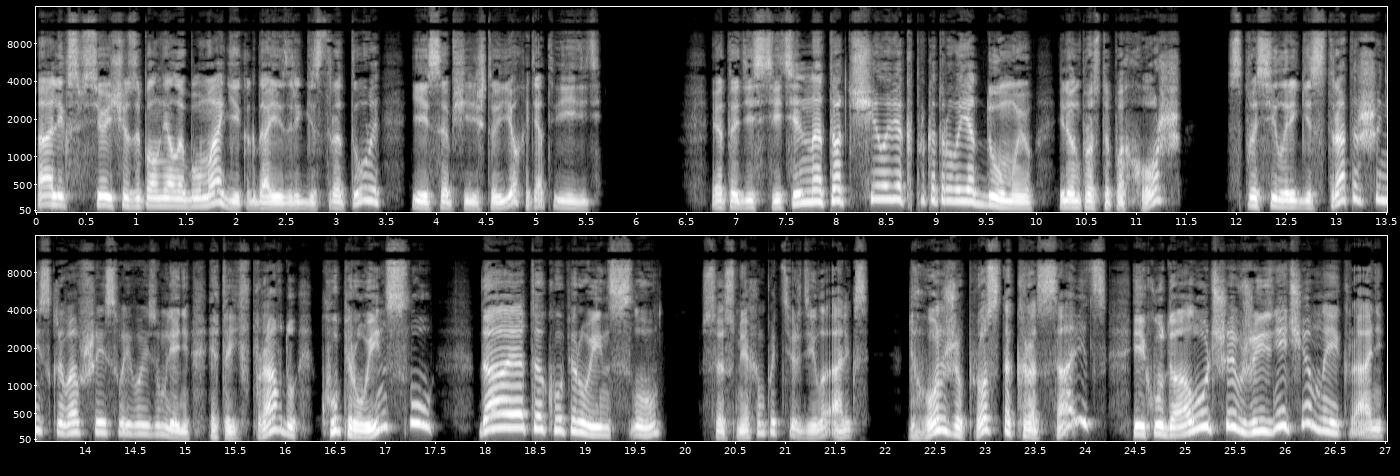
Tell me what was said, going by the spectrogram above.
Алекс все еще заполняла бумаги, когда из регистратуры ей сообщили, что ее хотят видеть. Это действительно тот человек, про которого я думаю, или он просто похож? — спросила регистраторша, не скрывавшая своего изумления. — Это и вправду Купер Уинслу? — Да, это Купер Уинслу, — со смехом подтвердила Алекс. — Да он же просто красавец и куда лучше в жизни, чем на экране.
